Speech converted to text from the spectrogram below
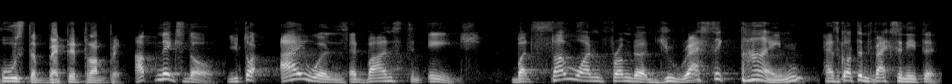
who's the better trumpet? Up next, though, you thought I was advanced in age, but someone from the Jurassic time has gotten vaccinated.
